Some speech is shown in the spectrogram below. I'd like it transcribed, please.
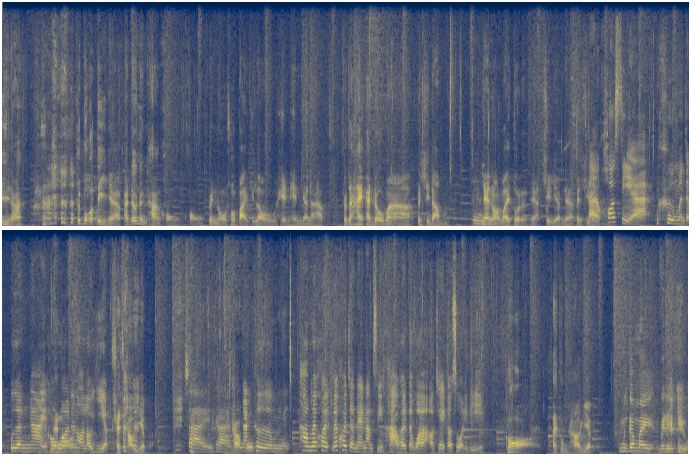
ดีนะอะคือปกติเนี่ยแพดเดิลหนึ่งทางของของเป็นโนทั่วไปที่เราเห็นเห็นกันนะครับก็จะให้แพดเดิลมาเป็นสีดำอืมแน่นอนว่าไอ้ตัวเนี่ยสี่เหลี่ยมเนี่ยเป็นสีแต่ดำข้อเสียคือมันจะเปื้อนง่าย เพราะว่าแน่แน่นนออนนเราเหยียบใช้เท้าเหยียบอะใช่ใช่ครับงั้ผนมคือถ้าไม่ค่อยไม่ค่อยจะแนะนำสีขาวให้แต่ว่าโอเคก็สวยดี ก็ใส่ถุงเท้าเหยียบมันก็ไม่ไม่ได้ฟิล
